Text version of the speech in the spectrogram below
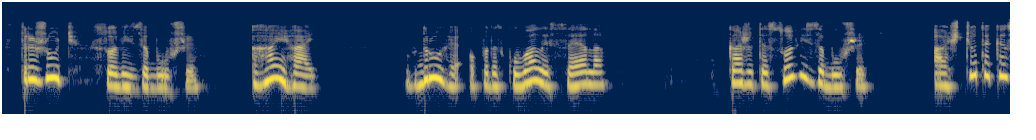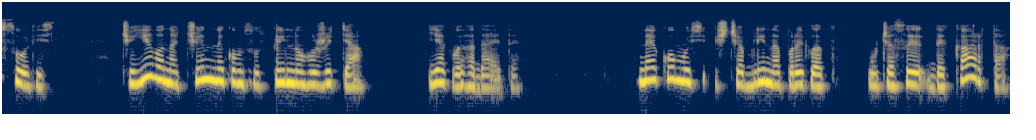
Стрижуть, совість забувши. Гай-гай. Вдруге оподаткували села. Кажете, совість забувши? А що таке совість? Чи є вона чинником суспільного життя? Як ви гадаєте? На якомусь щаблі, наприклад, у часи Декарта,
